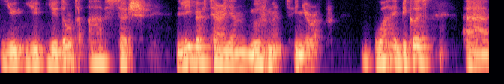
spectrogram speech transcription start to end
you, you, you don't have such libertarian movement in Europe. Why? Because uh,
